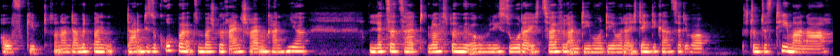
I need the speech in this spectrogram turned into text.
aufgibt, sondern damit man da in diese Gruppe zum Beispiel reinschreiben kann, hier, in letzter Zeit läuft es bei mir irgendwie nicht so, oder ich zweifle an dem und dem, oder ich denke die ganze Zeit über bestimmtes Thema nach.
